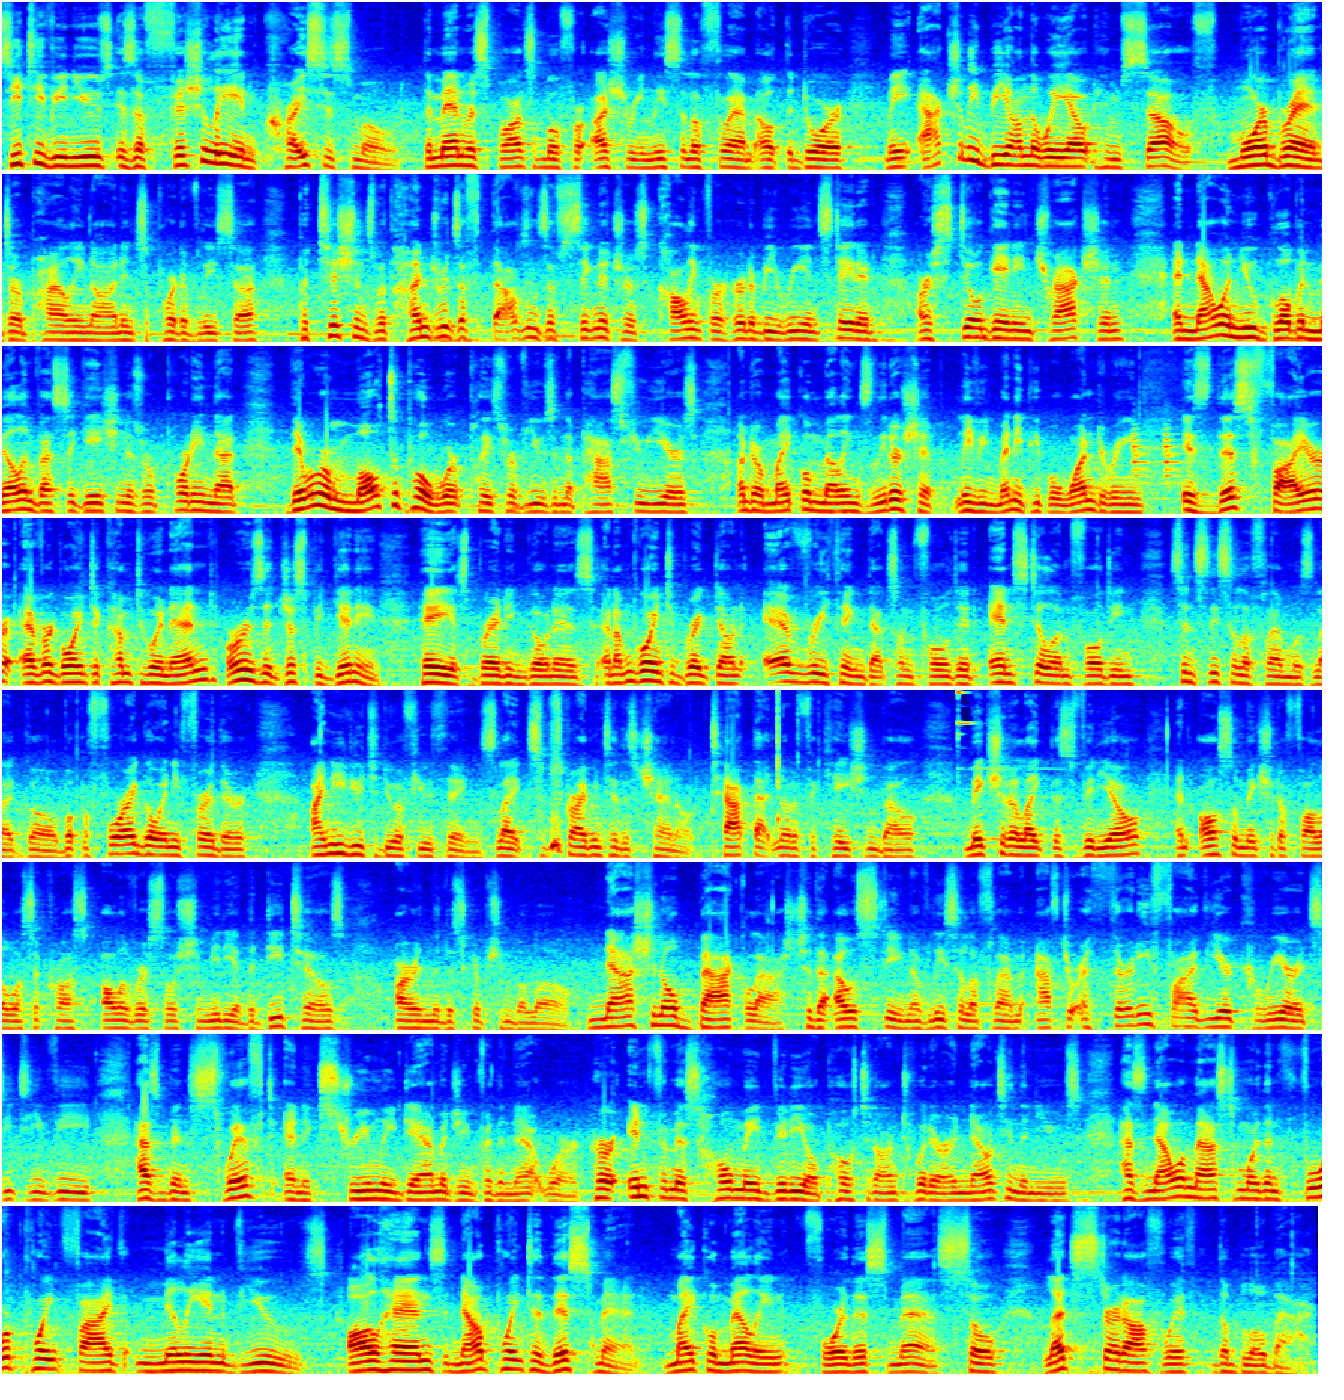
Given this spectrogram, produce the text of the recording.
CTV News is officially in crisis mode. The man responsible for ushering Lisa LaFlamme out the door may actually be on the way out himself. More brands are piling on in support of Lisa. Petitions with hundreds of thousands of signatures calling for her to be reinstated are still gaining traction. And now a new Globe and Mail investigation is reporting that there were multiple workplace reviews in the past few years under Michael Melling's leadership, leaving many people wondering, is this fire ever going to come to an end or is it just beginning? Hey, it's Brandon Gonez, and I'm going to break down everything that's unfolded and still unfolding since Lisa LaFlamme was let go. But before I go any further, I need you to do a few things, like subscribing to this channel, tap that notification bell, make sure to like this video, and also make sure to follow us across all of our social media. The details are in the description below. National backlash to the ousting of Lisa LaFlamme after a 35-year career at CTV has been swift and extremely damaging for the network. Her infamous homemade video posted on Twitter announcing the news has now amassed more than 4.5 million views. All hands now point to this man, Michael Melling, for this mess. So let's start off with the blowback.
